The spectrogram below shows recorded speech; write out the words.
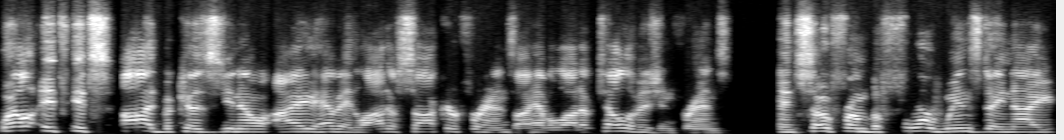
Well, it's it's odd because you know I have a lot of soccer friends, I have a lot of television friends, and so from before Wednesday night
